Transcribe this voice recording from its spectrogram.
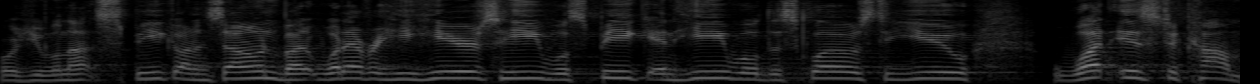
For he will not speak on his own, but whatever he hears, he will speak, and he will disclose to you what is to come.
